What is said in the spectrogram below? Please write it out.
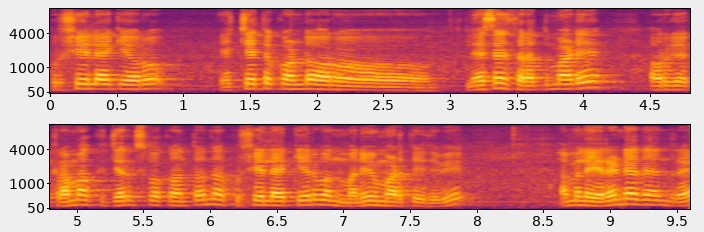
ಕೃಷಿ ಇಲಾಖೆಯವರು ಎಚ್ಚೆತ್ತುಕೊಂಡು ಅವರು ಲೈಸೆನ್ಸ್ ರದ್ದು ಮಾಡಿ ಅವ್ರಿಗೆ ಕ್ರಮ ಜರುಗಿಸ್ಬೇಕು ಅಂತಂದು ನಾವು ಕೃಷಿ ಇಲಾಖೆಯವ್ರಿಗೆ ಒಂದು ಮನವಿ ಮಾಡ್ತಿದ್ದೀವಿ. ಆಮೇಲೆ ಎರಡನೇದಂದರೆ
